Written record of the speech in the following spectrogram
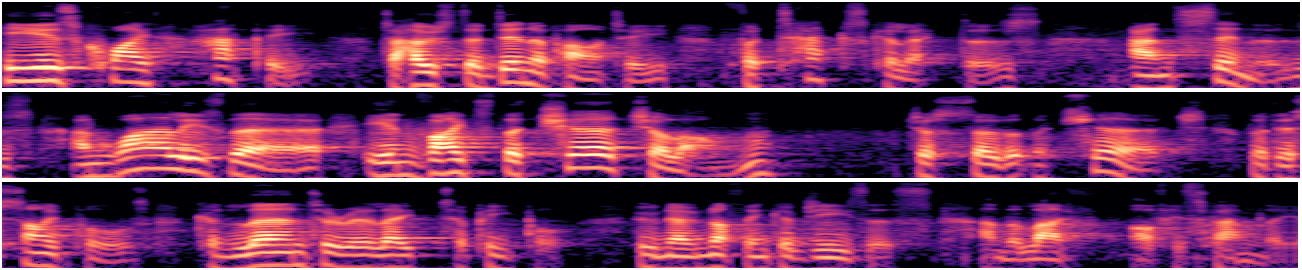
He is quite happy to host a dinner party for tax collectors and sinners, and while he's there, he invites the church along just so that the church the disciples can learn to relate to people who know nothing of Jesus and the life of his family.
